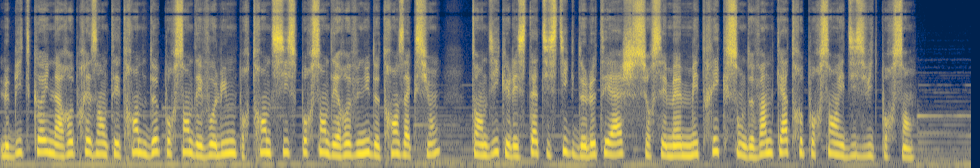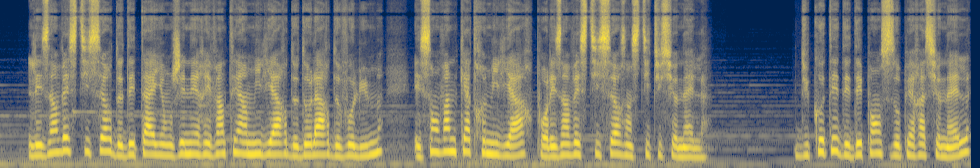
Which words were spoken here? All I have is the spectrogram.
le Bitcoin a représenté 32% des volumes pour 36% des revenus de transaction, tandis que les statistiques de l'ETH sur ces mêmes métriques sont de 24% et 18% les investisseurs de détail ont généré 21 milliards de dollars de volume et 124 milliards pour les investisseurs institutionnels. Du côté des dépenses opérationnelles,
